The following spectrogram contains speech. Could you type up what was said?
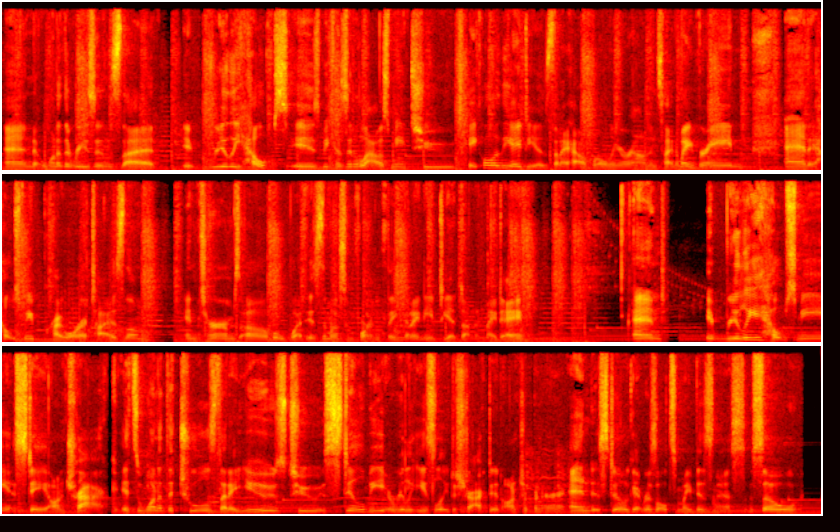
And one of the reasons that it really helps is because it allows me to take all of the ideas that I have rolling around inside of my brain and it helps me prioritize them in terms of what is the most important thing that I need to get done in my day. And it really helps me stay on track. It's one of the tools that I use to still be a really easily distracted entrepreneur and still get results in my business. So,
